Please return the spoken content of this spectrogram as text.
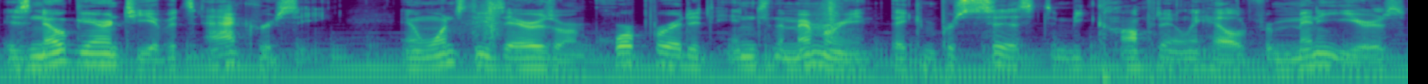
is no guarantee of its accuracy. And once these errors are incorporated into the memory, they can persist and be confidently held for many years,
